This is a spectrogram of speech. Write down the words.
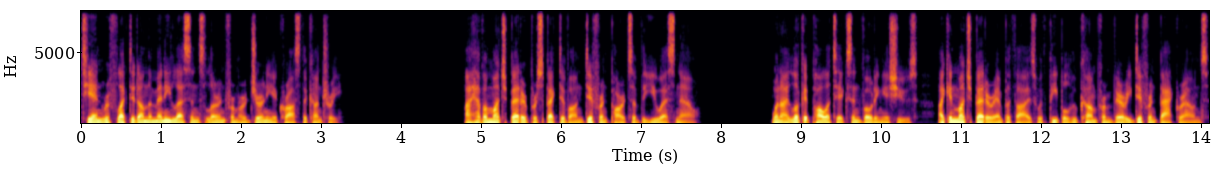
Tien reflected on the many lessons learned from her journey across the country. I have a much better perspective on different parts of the US now. When I look at politics and voting issues, I can much better empathize with people who come from very different backgrounds,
